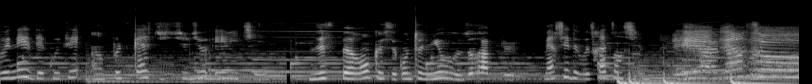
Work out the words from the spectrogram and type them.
Venez d'écouter un podcast du studio Héritier. Nous espérons que ce contenu vous aura plu. Merci de votre attention. Et à bientôt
